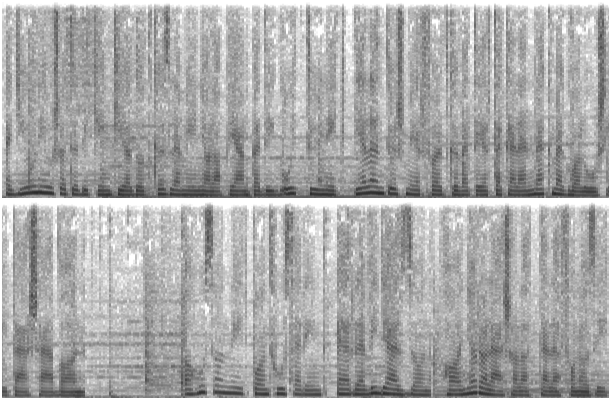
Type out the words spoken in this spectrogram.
Egy június 5-én kiadott közlemény alapján pedig úgy tűnik, jelentős mérföldkövet értek el ennek megvalósításában. A 24.20 szerint erre vigyázzon, ha a nyaralás alatt telefonozik.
